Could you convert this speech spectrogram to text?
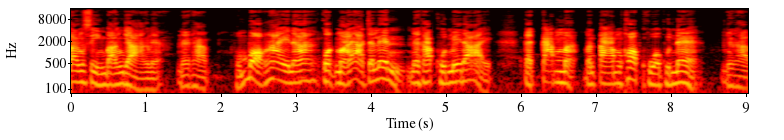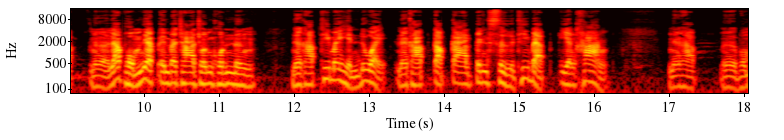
บางสิ่งบางอย่างเนี่ยนะครับ ผมบอกให้นะ กฎหมายอาจจะเล่นนะครับ คุณไม่ได้ แต่กรรมอะมันตามครอบครัวคุณแน่นะครับเออแล้วผมเนี่ยเป็นประชาชนคนหนึ่ง นะครับที่ไม่เห็นด้วยนะครับ กับการเป็นสื่อที่แบบเอียงข้างนะครับเออผม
